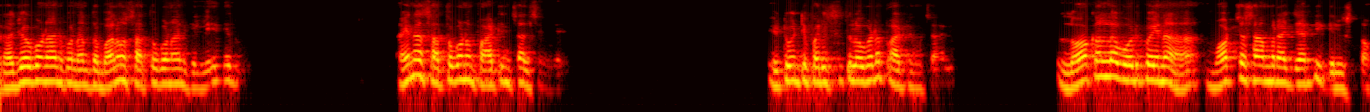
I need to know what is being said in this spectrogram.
రజోగుణానికి ఉన్నంత బలం సత్వగుణానికి లేదు. అయినా సత్వగుణం పాటించాల్సిందే. ఎటువంటి పరిస్థితిలో కూడా పాటించాలి. లోకంలో ఓడిపోయిన మోక్ష సామ్రాజ్యానికి గెలుస్తాం.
